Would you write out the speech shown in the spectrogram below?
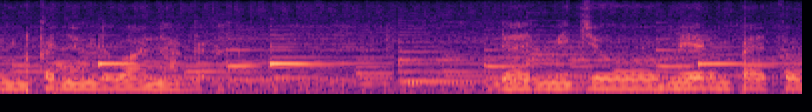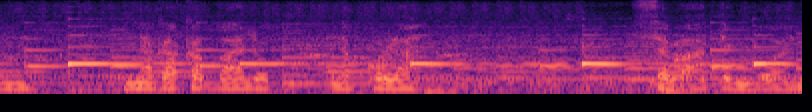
yung kanyang liwanag. Dahil medyo meron pa itong nakakabalot na pula sa ating buwan.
